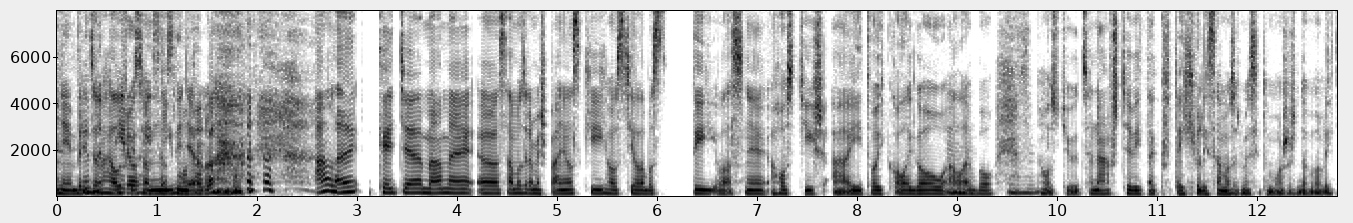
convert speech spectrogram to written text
nie brinzové halušky som nikdy nerobila. ale keď máme uh, samozrejme španielských hostí, lebo ty vlastne hostíš aj tvojich kolegov mm. alebo mm. hostujúce návštevy, tak v tej chvíli samozrejme si to môžeš dovoliť.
